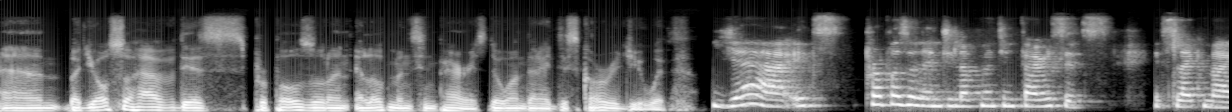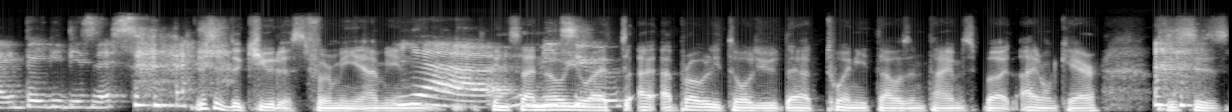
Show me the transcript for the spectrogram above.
Um, but you also have this proposal and elopements in Paris, the one that I discovered you with. Yeah, it's proposal and elopement in Paris. It's it's like my baby business. this is the cutest for me. I mean, yeah, since I know you, I, I probably told you that twenty thousand times, but I don't care. This is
